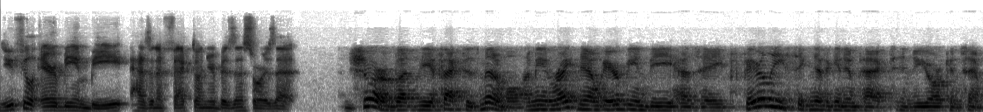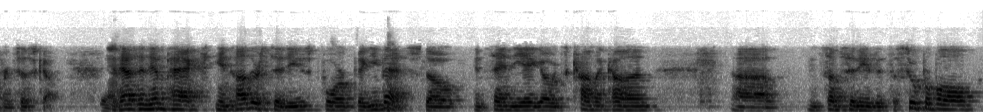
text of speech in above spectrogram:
do you feel Airbnb has an effect on your business, or is that? Sure, but the effect is minimal. I mean, right now, Airbnb has a fairly significant impact in New York and San Francisco. Yeah. It has an impact in other cities for big events. So in San Diego, it's Comic Con. Uh, in some cities, it's the Super Bowl.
